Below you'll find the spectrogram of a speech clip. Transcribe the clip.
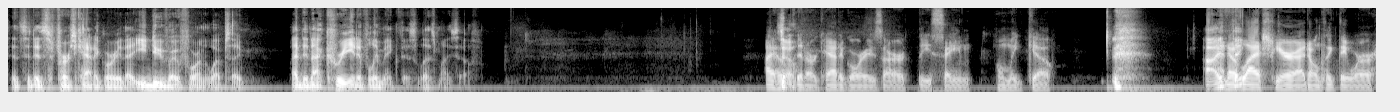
Since it is the first category that you do vote for on the website. I did not creatively make this list myself. I hope So- that our categories are the same when we go. I, I, know think, last year I don't think they were.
